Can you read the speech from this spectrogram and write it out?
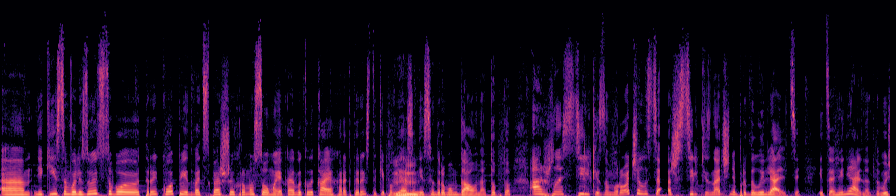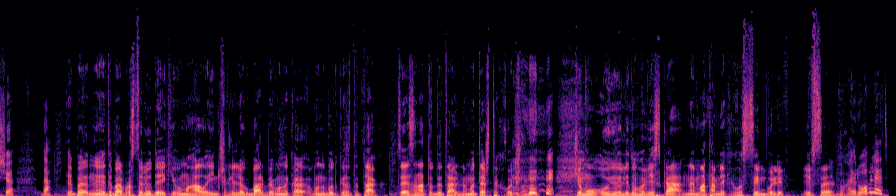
е, які символізують з собою три копії 21-ї хромосоми, яка викликає характеристики, пов'язані Мгм. з синдромом Дауна. Тобто, аж настільки заморочилися, аж стільки значення придали ляльці. І це геніально, тому що да, Тепер ні, тепер просто люди, які вимагали інших ляльок Барбі, вони вони будуть казати, так, це занадто детально, ми теж так хочемо. Чому у інвалідного візка нема там якихось символів? І все. ну хай роблять.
